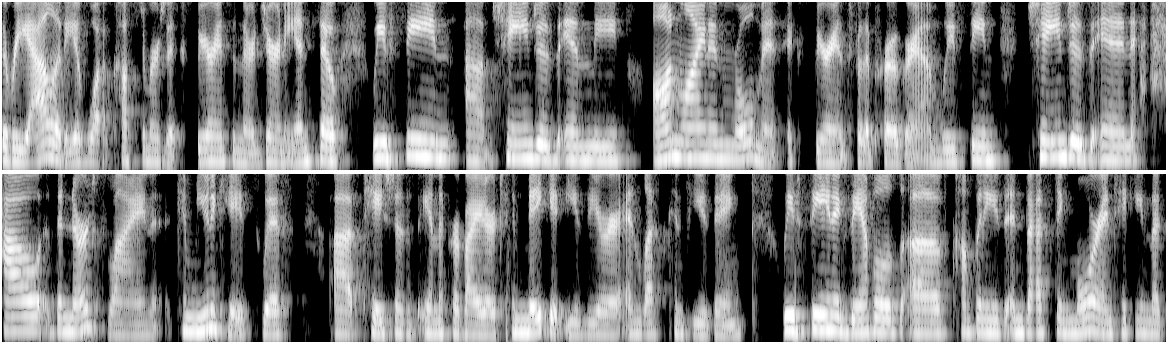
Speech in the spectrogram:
the reality of what customers experience in their journey. And so we've seen um, changes in the online enrollment experience for the program. We've seen changes in how the nurse line communicates with uh, patients and the provider to make it easier and less confusing. We've seen examples of companies investing more in taking the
